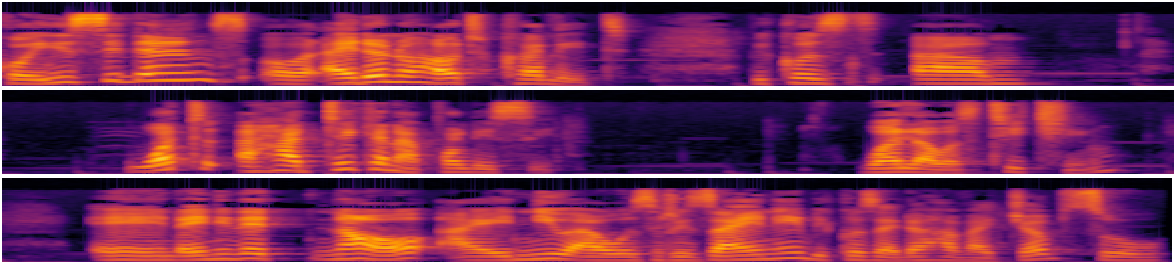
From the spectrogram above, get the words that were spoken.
coincidence, or I don't know how to call it, because um, what I had taken a policy while I was teaching, and I needed now I knew I was resigning because I don't have a job, so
